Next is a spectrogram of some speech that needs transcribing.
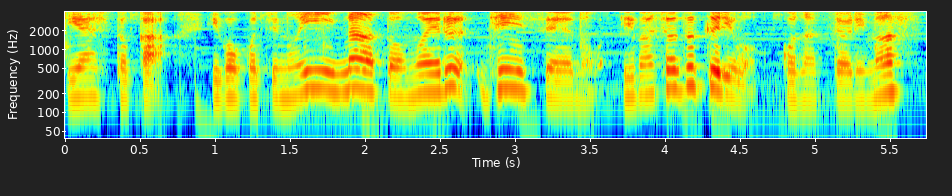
癒しとか居心地のいいなと思える人生の居場所づくりを行っております。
